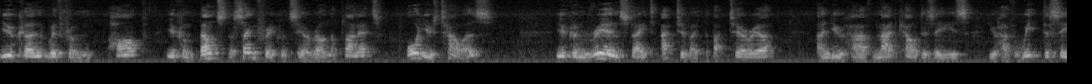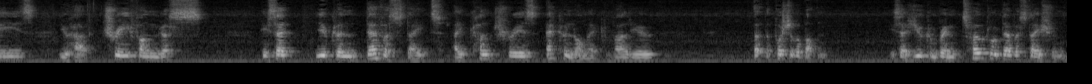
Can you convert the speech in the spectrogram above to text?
you can, with from HAARP, you can bounce the same frequency around the planet or use towers. You can reinstate, activate the bacteria, and you have mad cow disease, you have wheat disease, you have tree fungus. He said you can devastate a country's economic value at the push of a button. He says you can bring total devastation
